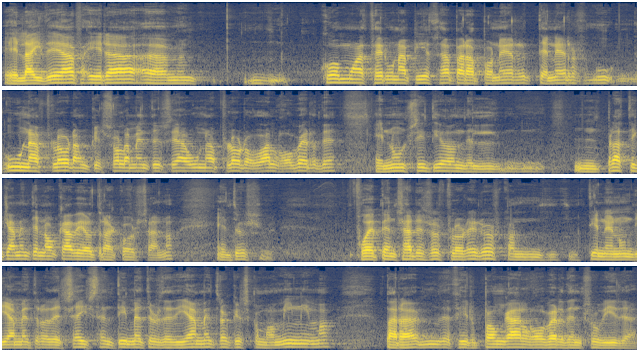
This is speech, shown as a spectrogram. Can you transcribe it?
eh, la idea era cómo hacer una pieza para poner, tener una flor, aunque solamente sea una flor o algo verde, en un sitio donde prácticamente no cabe otra cosa. ¿no? Entonces, fue pensar esos floreros, tienen un diámetro de 6 centímetros de diámetro, que es como mínimo, para decir, ponga algo verde en su vida.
